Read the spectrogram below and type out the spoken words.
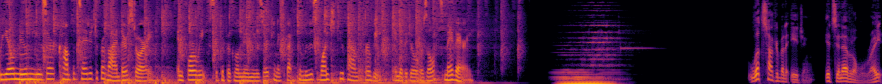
Real Noom user compensated to provide their story. In four weeks, the typical Noom user can expect to lose one to two pounds per week. Individual results may vary. Let's talk about aging. It's inevitable, right?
